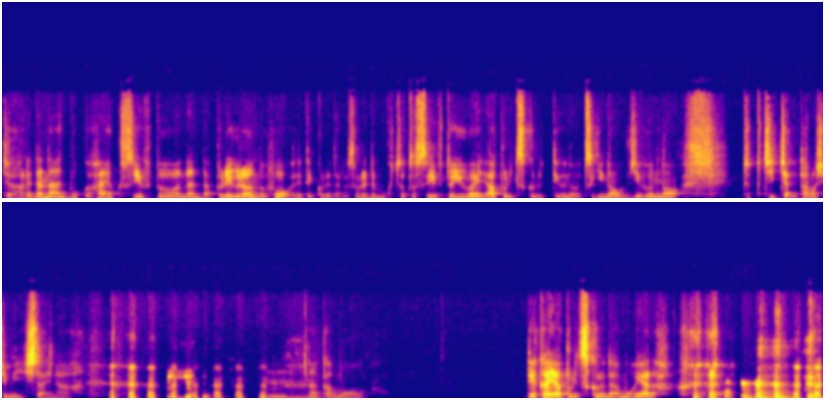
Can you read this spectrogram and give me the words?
じゃああれだな、僕早く Swift なんだ、プレイグラウンド4が出てくれたら、それで僕ちょっと Swift UI でアプリ作るっていうのを次の自分のちょっとちっちゃな楽しみにしたいな。うん、なんかもう、でかいアプリ作るのはもう嫌だ。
